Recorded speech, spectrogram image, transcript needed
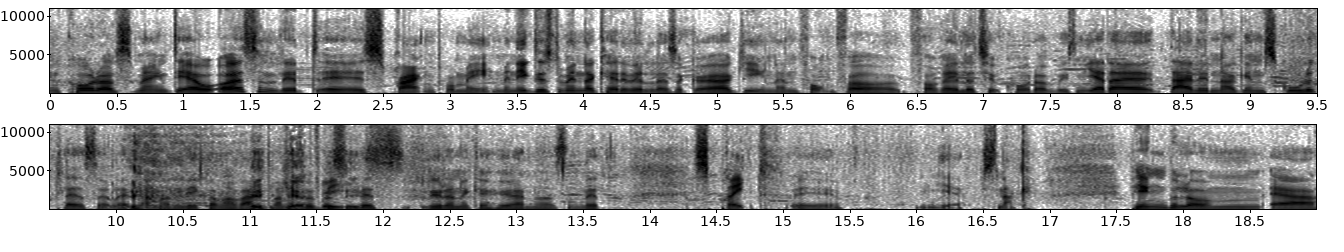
en kort opsummering. Det er jo også en lidt øh, sprængt roman, men ikke desto mindre kan det vel lade sig gøre at give en eller anden form for, for relativt kort opvisning. Ja, der er dejligt nok en skoleklasse eller et eller andet, der lige kommer vandrende Ja, forbi, præcis. hvis lytterne kan høre noget sådan lidt spredt øh, ja, snak. Penge på lommen er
